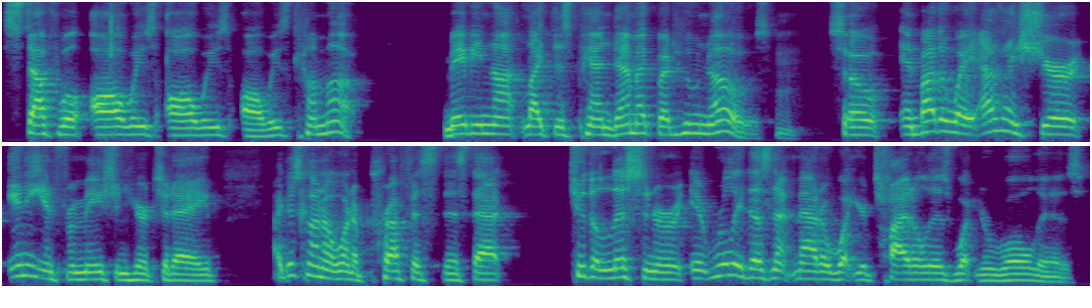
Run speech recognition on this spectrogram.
Stuff will always, always, always come up. Maybe not like this pandemic, but who knows? Hmm. So, and by the way, as I share any information here today, I just kind of want to preface this that to the listener, it really does not matter what your title is, what your role is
